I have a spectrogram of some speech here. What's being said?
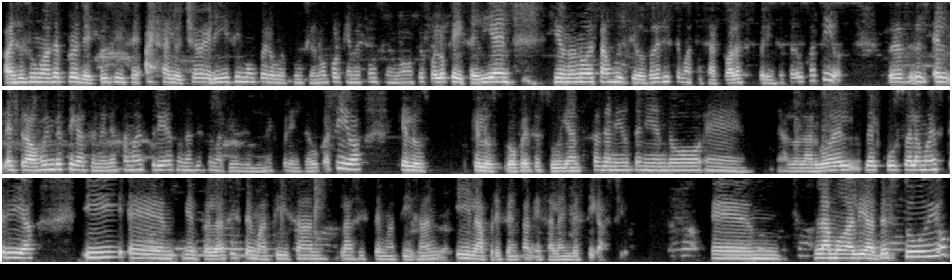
a veces uno hace proyectos y dice, ay, salió chéverísimo, pero me funcionó, ¿por qué me funcionó? ¿Qué fue lo que hice bien? Y uno no es tan juicioso de sistematizar todas las experiencias educativas. Entonces, el, trabajo de investigación en esta maestría es una sistematización de una experiencia educativa que los, que los profes, estudiantes hayan ido teniendo eh, a lo largo del, curso de la maestría y, eh, entonces la sistematizan, la sistematizan y la presentan, esa es la investigación. Em, la modalidad de estudio,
